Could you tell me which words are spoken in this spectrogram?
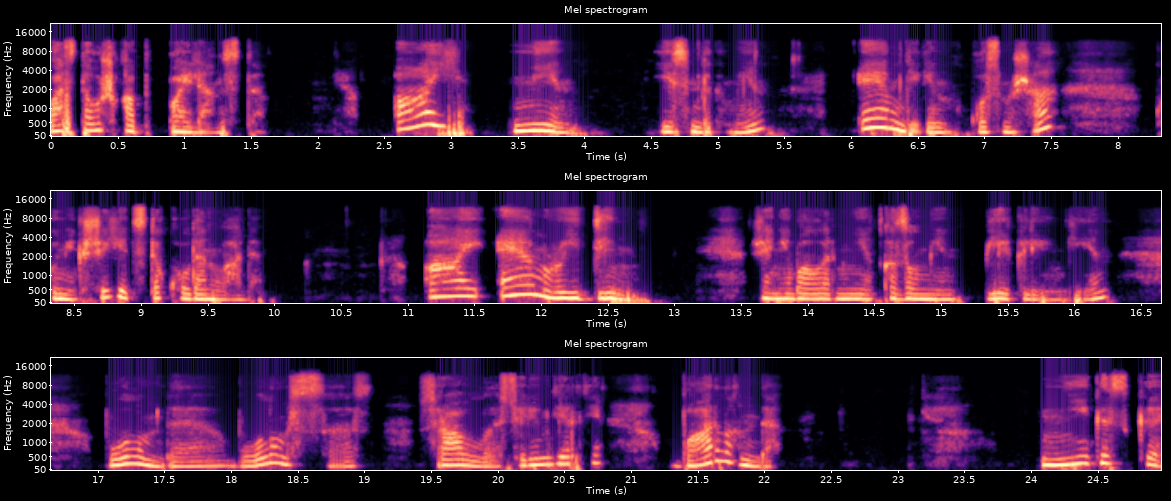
бастауышқа байланысты. I мен есімдігімен am деген қосымша көмекші етістік қолданылады. I am reading. Және балалар міне қызылмен белгіленген болымды болымсыз сұраулы сөйлемдерде барлығында негізгі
